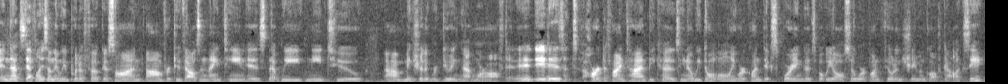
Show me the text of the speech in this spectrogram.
and that's definitely something we put a focus on um, for 2019 is that we need to um, make sure that we're doing that more often. And it, it is hard to find time because you know we don't only work on Dick's Sporting Goods, but we also work on Field and Stream and Golf Galaxy,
